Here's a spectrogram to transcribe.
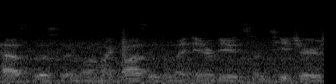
passed this in one of my classes and they interviewed some teachers.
